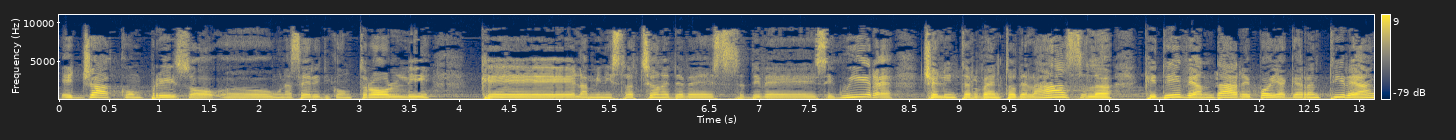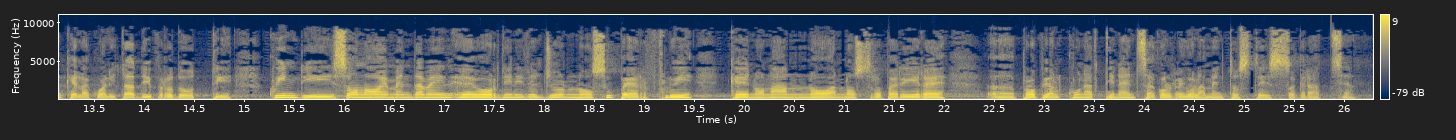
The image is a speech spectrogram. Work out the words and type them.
è già compreso eh, una serie di controlli che l'amministrazione deve, deve, seguire, c'è l'intervento della ASL che deve andare poi a garantire anche la qualità dei prodotti. Quindi sono eh, ordini del giorno superflui che non hanno a nostro parere eh, proprio alcuna attinenza col regolamento stesso. Grazie.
